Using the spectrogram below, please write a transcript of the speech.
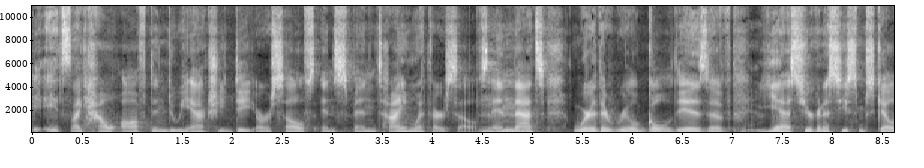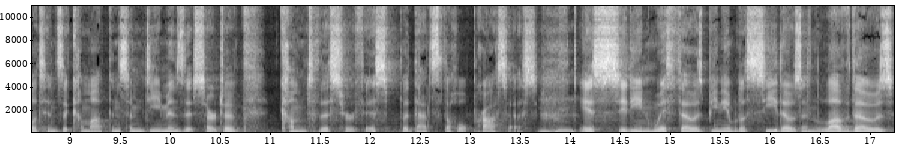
It's like, how often do we actually date ourselves and spend time with ourselves? Mm-hmm. And that's where the real gold is of, yes, you're going to see some skeletons that come up and some demons that start to come to the surface, but that's the whole process Mm-hmm. is sitting with those, being able to see those and love those,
